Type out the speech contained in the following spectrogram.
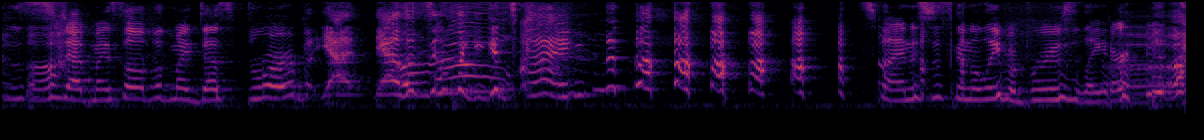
Just stab myself with my desk drawer, but yeah, yeah, that Oh, sounds like a good time. it's fine. It's just gonna leave a bruise later. Uh, I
